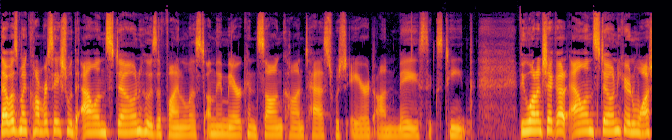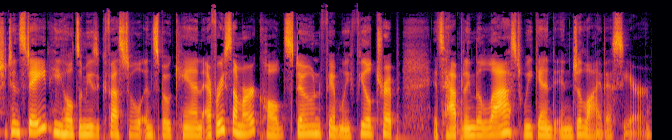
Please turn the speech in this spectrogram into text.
That was my conversation with Allen Stone, who is a finalist on the American Song Contest, which aired on May 16th. If you want to check out Allen Stone here in Washington State, he holds a music festival in Spokane every summer called Stone Family Field Trip. It's happening the last weekend in July this year.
